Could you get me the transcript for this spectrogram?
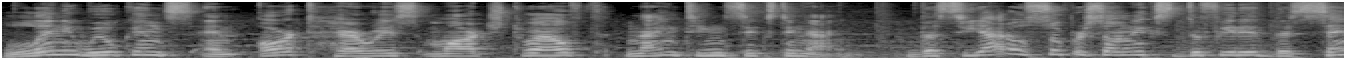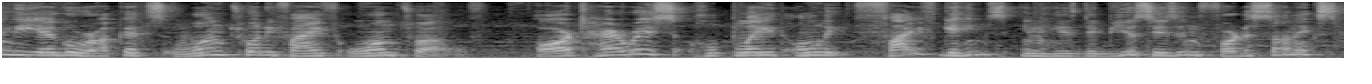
Lenny Wilkens and Art Harris March 12, 1969. The Seattle Supersonics defeated the San Diego Rockets 125-112. Art Harris, who played only 5 games in his debut season for the Sonics,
